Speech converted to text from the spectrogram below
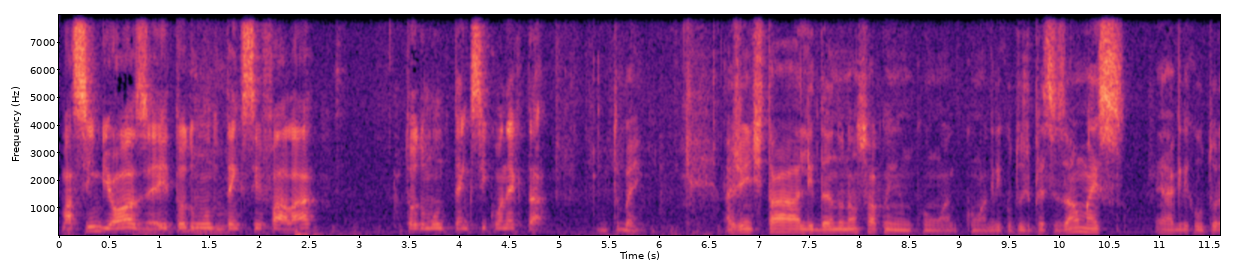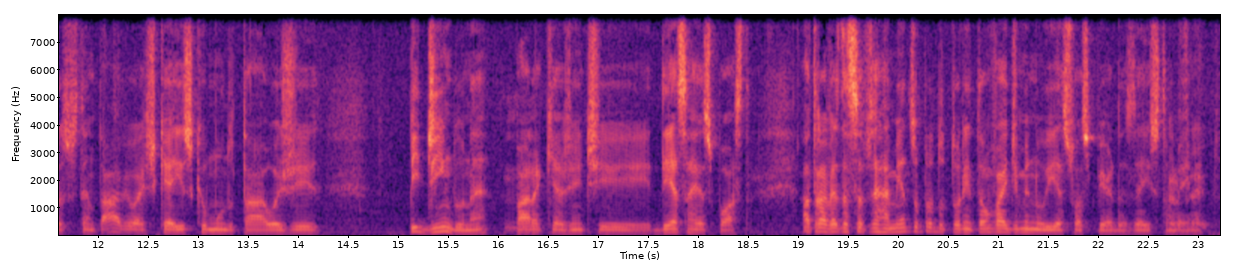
uma simbiose aí, todo uhum. mundo tem que se falar, todo mundo tem que se conectar. Muito bem. A gente está lidando não só com, com, com agricultura de precisão, mas é agricultura sustentável. Acho que é isso que o mundo está hoje pedindo, né? Uhum. Para que a gente dê essa resposta. Através dessas ferramentas, o produtor então vai diminuir as suas perdas. É isso também, né? Perfeito.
